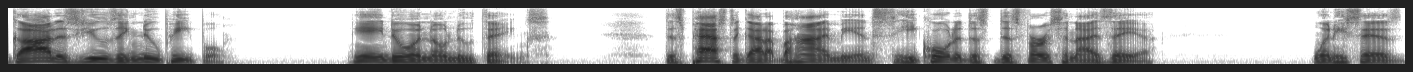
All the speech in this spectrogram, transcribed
God is using new people. He ain't doing no new things. This pastor got up behind me and he quoted this, this verse in Isaiah. when he says,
